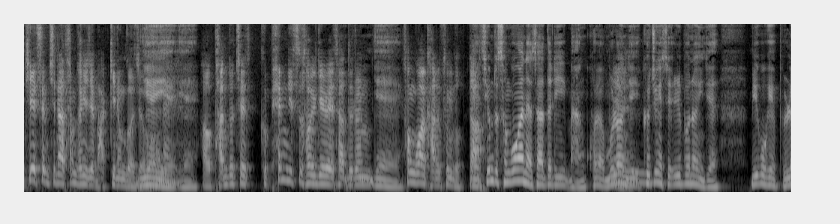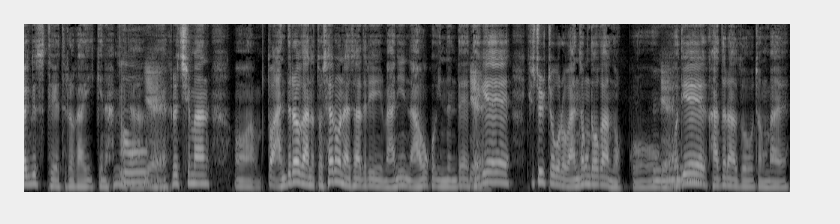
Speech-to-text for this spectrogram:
TSMC나 삼성이 이제 맡기는 거죠. 예, 예, 예. 아, 반도체 그 팹리스 설계 회사들은 예. 성공할 가능성이 높다. 예, 지금도 성공한 회사들이 많고요. 물론 예. 이제 그 중에서 일부는 이제 미국의 블랙리스트에 들어가 있기는 합니다. 어. 예. 예, 그렇지만 어, 또 안 들어가는 또 새로운 회사들이 많이 나오고 있는데 예. 되게 기술적으로 완성도가 높고 예. 어디에 가더라도 정말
